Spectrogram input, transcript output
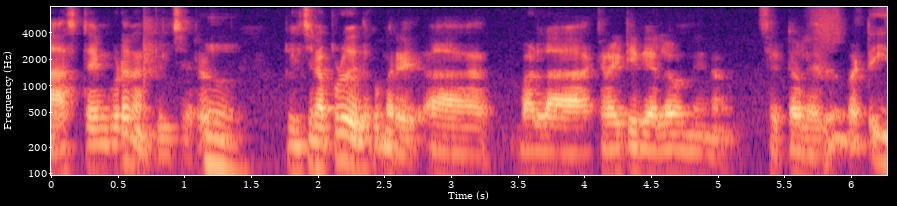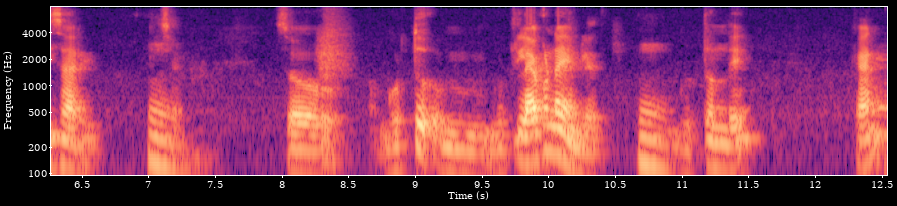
లాస్ట్ టైం కూడా నన్ను పిలిచారు. పిలిచినప్పుడు ఎందుకు మరి వాళ్ళ క్రైటీరియాలో నేను సెట్ అవ్వలేదు బట్ ఈసారి సో గుర్తు గుర్తు లేకుండా ఏం లేదు. గుర్తుంది. కానీ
